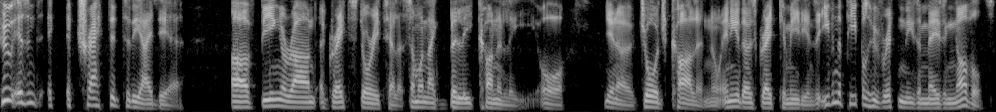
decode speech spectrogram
who isn't attracted to the idea of being around a great storyteller, someone like Billy Connolly or you know George Carlin or any of those great comedians, or even the people who've written these amazing novels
